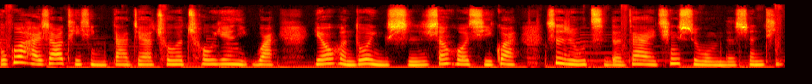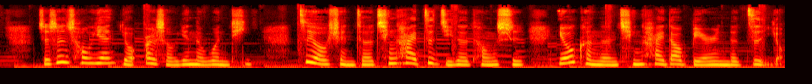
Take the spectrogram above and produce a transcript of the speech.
不过还是要提醒大家，除了抽烟以外，也有很多饮食生活习惯是如此的在侵蚀我们的身体。只是抽烟有二手烟的问题，自由选择侵害自己的同时，也有可能侵害到别人的自由。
